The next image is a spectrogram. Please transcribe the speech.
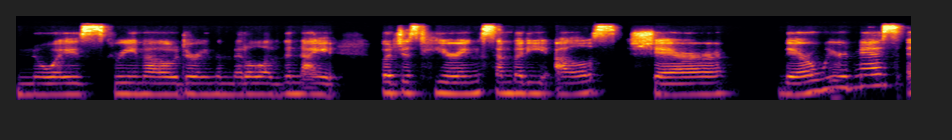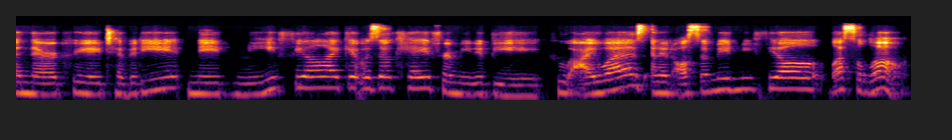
noise screamo during the middle of the night, but just hearing somebody else share their weirdness and their creativity made me feel like it was okay for me to be who I was. And it also made me feel less alone.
